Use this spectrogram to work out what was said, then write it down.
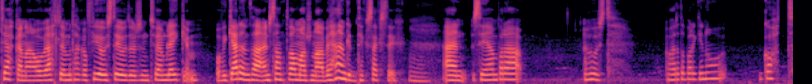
tjekkana og við ætlum að taka fjögur stig út úr þessum tveim leikjum og við gerðum það en samt var maður svona, við hefum getið tekið sex stig. Mm. en síðan bara, þú veist, var þetta bara ekki nóg gott.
